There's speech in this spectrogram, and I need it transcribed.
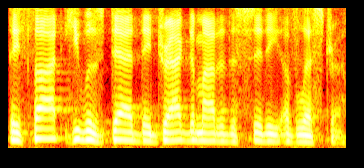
They thought he was dead. They dragged him out of the city of Lystra.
